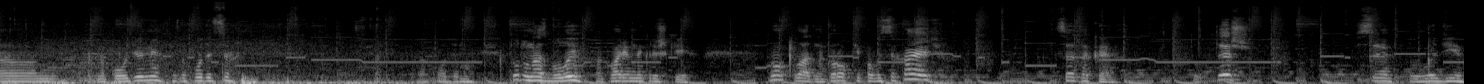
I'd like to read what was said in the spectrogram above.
Ем, Так, на подіумі знаходиться. Заходимо. Тут у нас були акваріумні кришки. Ну, ладно, коробки повисихають. Це таке. Тут теж все в воді.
